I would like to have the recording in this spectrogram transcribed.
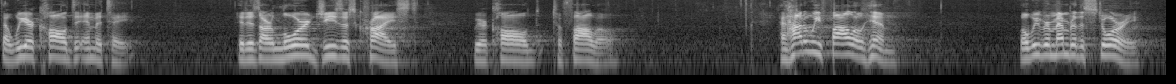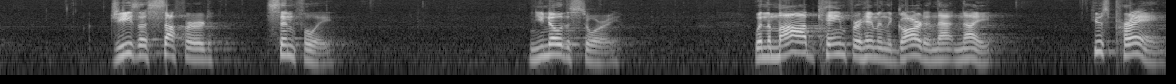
that we are called to imitate. It is our Lord Jesus Christ we are called to follow. And how do we follow him? Well, we remember the story. Jesus suffered sinfully. And you know the story. When the mob came for him in the garden that night, he was praying.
